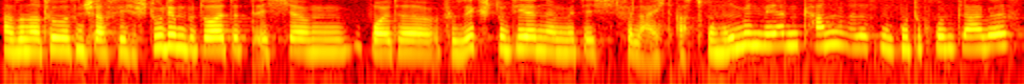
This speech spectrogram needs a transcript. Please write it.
Also naturwissenschaftliches Studium bedeutet, ich ähm, wollte Physik studieren, damit ich vielleicht Astronomin werden kann, weil das eine gute Grundlage ist.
